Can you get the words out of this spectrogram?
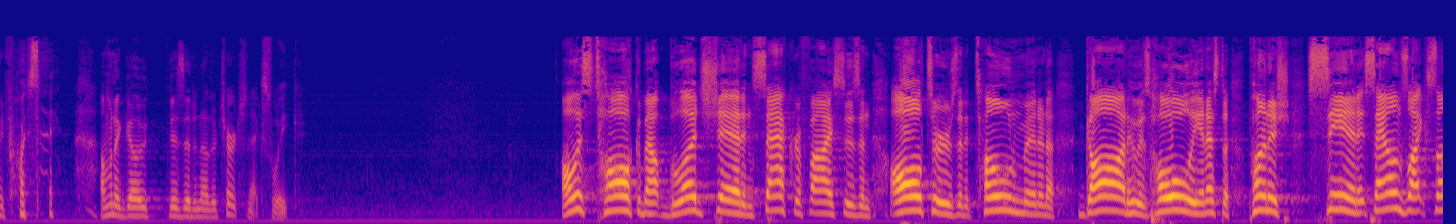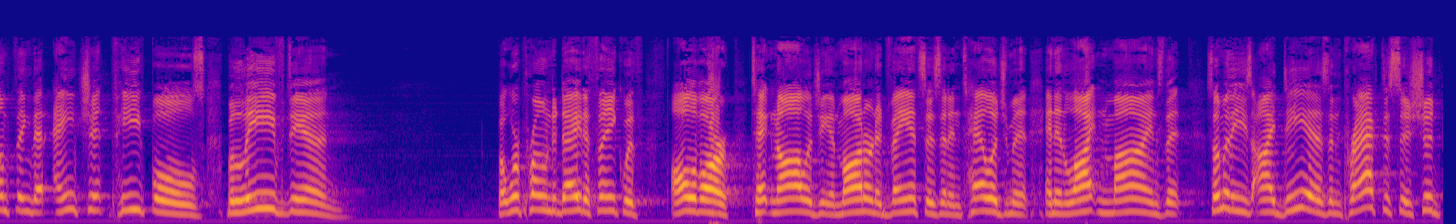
We'd probably say, I'm going to go visit another church next week. All this talk about bloodshed and sacrifices and altars and atonement and a God who is holy and has to punish sin, it sounds like something that ancient peoples believed in. But we're prone today to think with all of our technology and modern advances and intelligent and enlightened minds that some of these ideas and practices should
